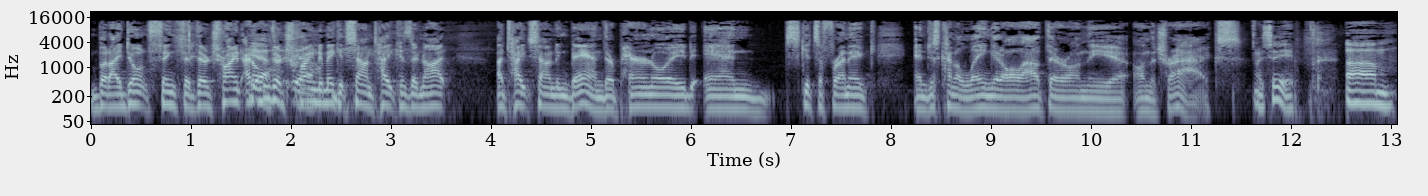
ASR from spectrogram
but I don't think that they're trying. I don't Yeah, think they're trying yeah. to make it sound tight because they're not a tight sounding band. They're paranoid and schizophrenic and just kind of laying it all out there on the uh, on the tracks. I see. Um,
